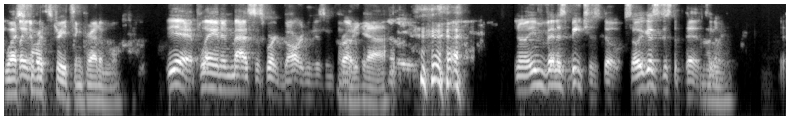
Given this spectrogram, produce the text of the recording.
West Fourth Street's incredible. Yeah, playing in Madison Square Garden is oh, incredible. Oh, yeah. you know, even Venice Beach is dope. So I guess it just depends, you know. Yeah.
